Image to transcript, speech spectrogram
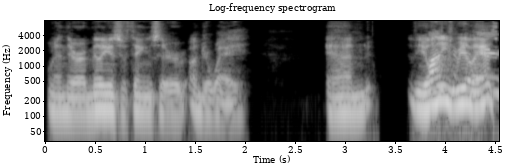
when there are millions of things that are underway and the only real answer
